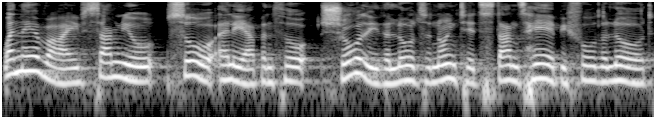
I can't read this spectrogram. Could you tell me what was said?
When they arrived, Samuel saw Eliab and thought, Surely the Lord's anointed stands here before the Lord.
